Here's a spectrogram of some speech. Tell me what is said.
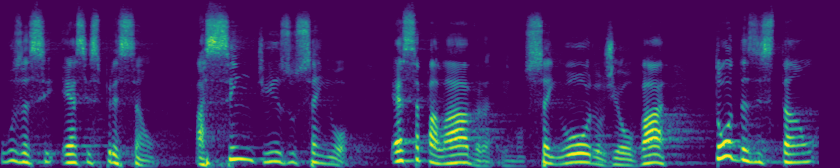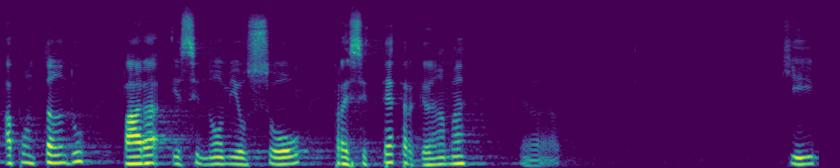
usa-se essa expressão, assim diz o Senhor. Essa palavra, irmão, Senhor ou Jeová, todas estão apontando para esse nome eu sou, para esse tetragrama uh, que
